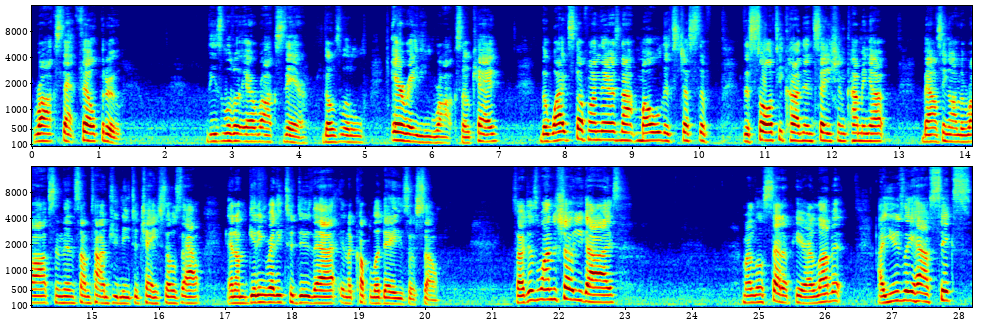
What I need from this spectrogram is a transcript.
rocks that fell through. These little air rocks there, those little aerating rocks, okay? The white stuff on there is not mold, it's just the, the salty condensation coming up bouncing on the rocks and then sometimes you need to change those out and I'm getting ready to do that in a couple of days or so. So I just wanted to show you guys my little setup here. I love it. I usually have six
